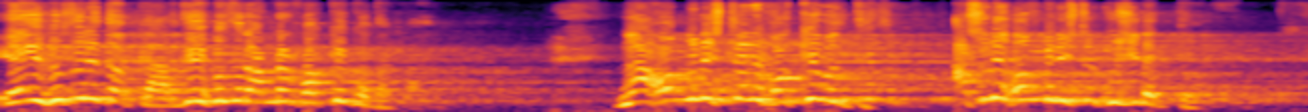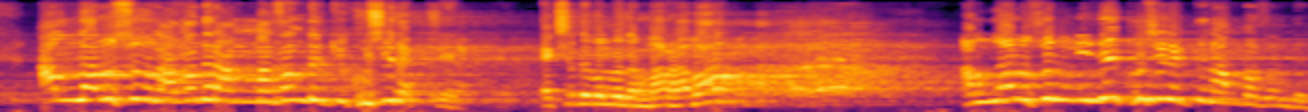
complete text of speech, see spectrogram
এই হুজুরি দরকার, যে হুজুর আমরা পক্ষে কথা কয়। না হোম মিনিস্টারের পক্ষে বলতেছি। আসলে হোম মিনিস্টার খুশি রাখতে আল্লাহ রসুল আমাদের আম্মাজানদেরকে খুশি রাখছে একসাথে বলবেন না মার হাবা আল্লাহ রসুল নিজেই খুশি রাখতেন আম্মাজানদের।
